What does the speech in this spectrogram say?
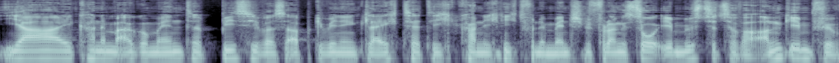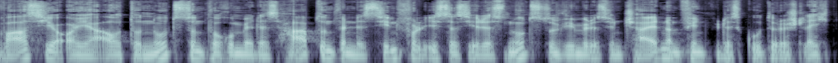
ja, ich kann im Argument ein bisschen was abgewinnen. Gleichzeitig kann ich nicht von den Menschen verlangen, so, ihr müsst jetzt aber angeben, für was ihr euer Auto nutzt und warum ihr das habt. Und wenn das sinnvoll ist, dass ihr das nutzt und wie wir das entscheiden, dann finden wir das gut oder schlecht.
